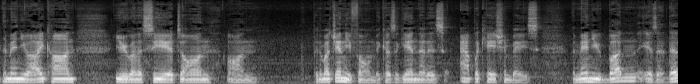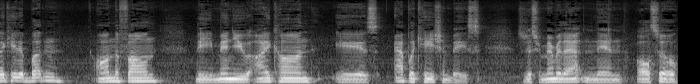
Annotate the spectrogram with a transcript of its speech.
The menu icon, you're going to see it on, on pretty much any phone because again, that is application based. The menu button is a dedicated button on the phone. The menu icon is application based. So just remember that and then also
